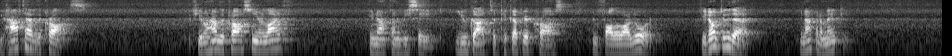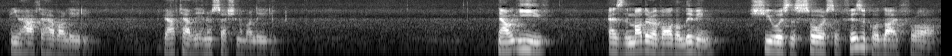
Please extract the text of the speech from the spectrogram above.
You have to have the cross. If you don't have the cross in your life, you're not going to be saved. You've got to pick up your cross and follow our Lord. If you don't do that, you're not going to make it. And you have to have Our Lady. You have to have the intercession of Our Lady. Now, Eve, as the mother of all the living, she was the source of physical life for all,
